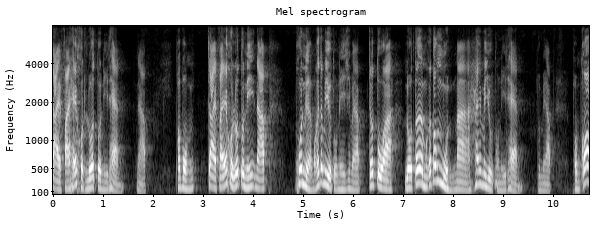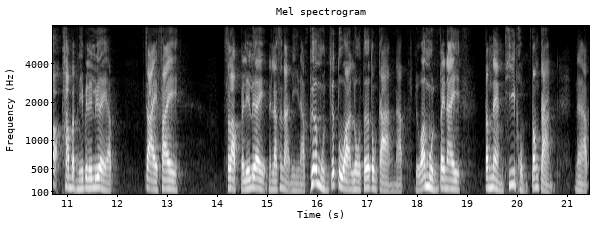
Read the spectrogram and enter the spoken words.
จ่ายไฟให้ขดลวดตัวนี้แทนนะครับพอผมจ่ายไฟให้ขดลวดตัวนี้นะครับขั้วเหนือมันก็จะมาอยู่ตรงนี้ใช่ไหมครับเจ้าตัวโรเตอร์มันก็ต้องหมุนมาให้มาอยู่ตรงนี้แทนถูกไหมครับผมก็ทำแบบนี้ไปเรื่อยๆครับจ่ายไฟ สลับไปเรื่อยๆ ในลักษณะนี้นะเพื่อหมุนเจ้าตัวโรเตอร์ตรงกลางนะครับหรือว่าหมุนไปในตำแหน่งที่ผมต้องการนะครับ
